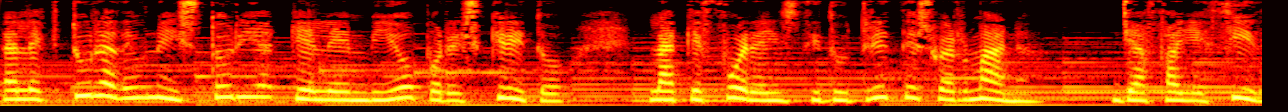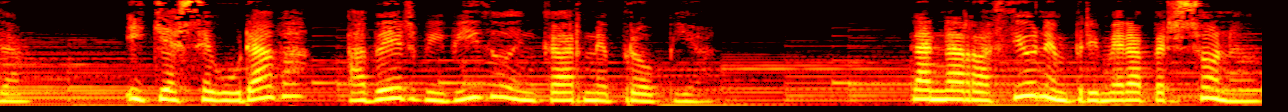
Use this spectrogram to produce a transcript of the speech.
la lectura de una historia que le envió por escrito la que fuera institutriz de su hermana, ya fallecida, y que aseguraba haber vivido en carne propia. La narración en primera persona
